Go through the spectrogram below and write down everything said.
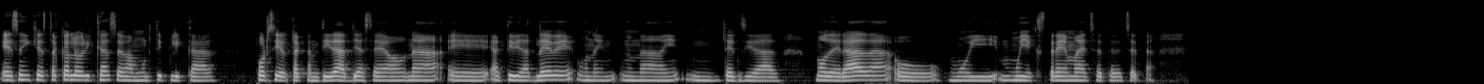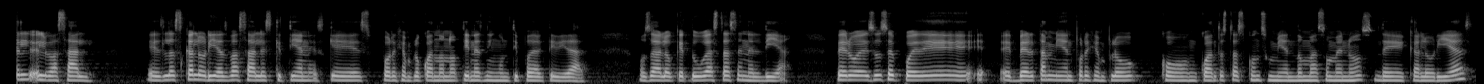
esa ingesta calórica se va a multiplicar por cierta cantidad, ya sea una eh, actividad leve, una, intensidad moderada o muy, muy extrema, etcétera, etcétera. el basal, es las calorías basales que tienes, que es, por ejemplo, cuando no tienes ningún tipo de actividad, o sea, lo que tú gastas en el día. Pero eso se puede eh, ver también, por ejemplo, con cuánto estás consumiendo más o menos de calorías.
